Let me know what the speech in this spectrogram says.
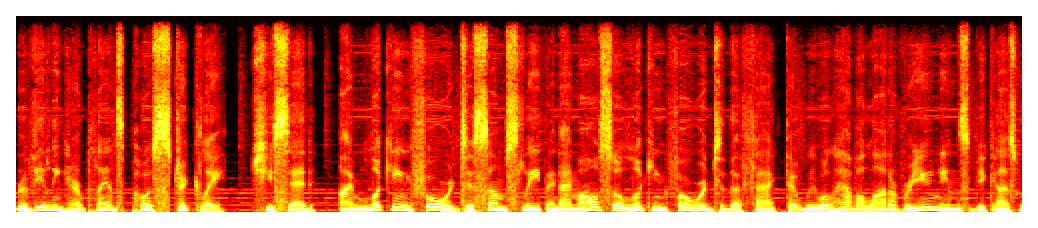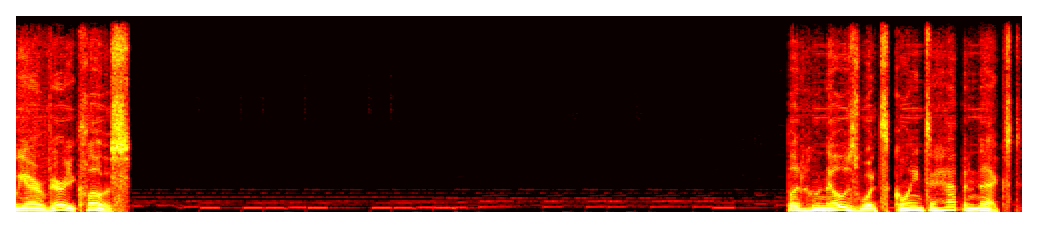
Revealing her plans post-Strictly, she said, I'm looking forward to some sleep and I'm also looking forward to the fact that we will have a lot of reunions because we are very close. But who knows what's going to happen next.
